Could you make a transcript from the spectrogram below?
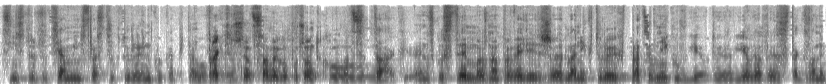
z instytucjami infrastruktury rynku kapitałowego. Praktycznie od samego początku. Od, tak, w związku z tym można powiedzieć, że dla niektórych pracowników giełdy, giełda to jest tak zwany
